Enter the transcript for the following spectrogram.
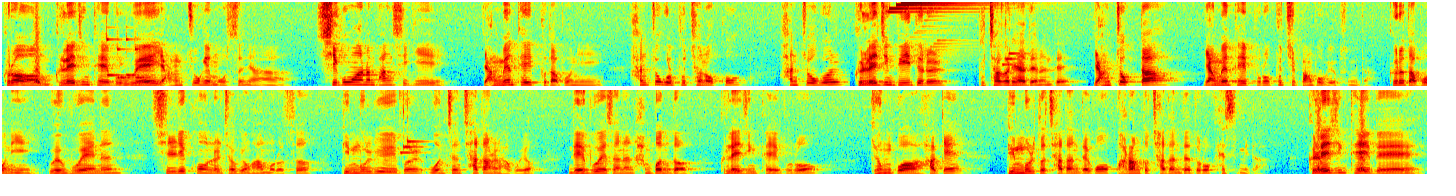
그럼 글레이징 테이프를 왜 양쪽에 못 쓰냐? 시공하는 방식이 양면 테이프다 보니 한쪽을 붙여놓고 한쪽을 글레이징 비드를 부착을 해야 되는데 양쪽 다 양면 테이프로 붙일 방법이 없습니다. 그러다 보니 외부에는 실리콘을 적용함으로써 빗물 유입을 원천 차단을 하고요. 내부에서는 한 번 더 글레이징 테이프로 견고하게 빗물도 차단되고 바람도 차단되도록 했습니다. 글레이징 테이프의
